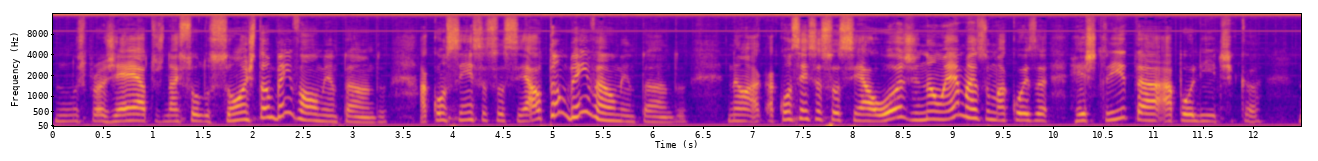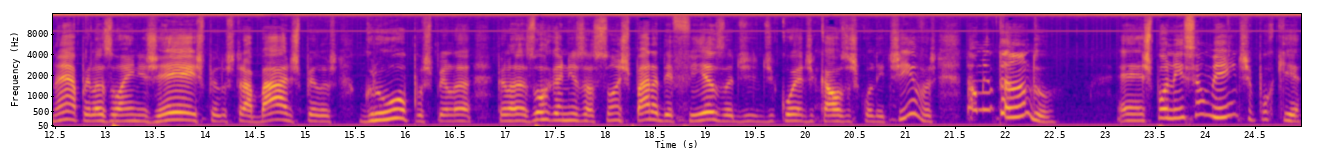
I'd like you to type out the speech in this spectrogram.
nos projetos, nas soluções, também vão aumentando. A consciência social também vai aumentando. Não, a, a consciência social hoje não é mais uma coisa restrita à política. Né, pelas ONGs, pelos trabalhos, pelos grupos, pela, pelas organizações para a defesa de, de, de causas coletivas, está aumentando é, exponencialmente, porque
